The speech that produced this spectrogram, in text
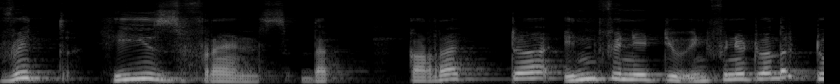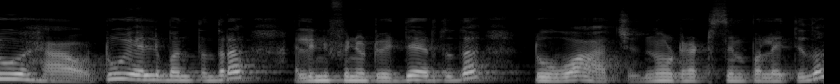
with his friends the correct infinitive infinitive ಅಂದ್ರೆ ಟು ಹ್ಯಾವ್ ಟು ಎಲ್ಲಿ ಬಂತಂದ್ರೆ ಅಲ್ಲಿ ಇನ್ಫಿನಿಟಿವ್ ಇದ್ದೇ ಇರ್ತದೆ. ಟು ವಾಚ್ ನೋಡಿ ಅಟ್ ಸಿಂಪಲ್ ಐತಿದು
